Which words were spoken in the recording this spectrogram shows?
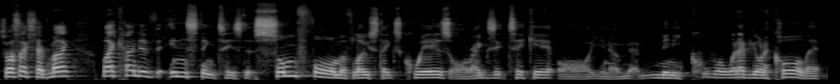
So as I said, my my kind of instinct is that some form of low stakes quiz or exit ticket or you know mini whatever you want to call it,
